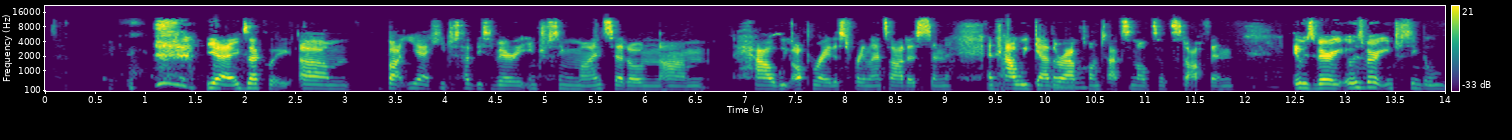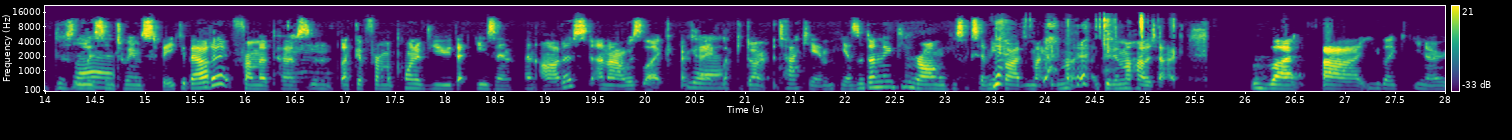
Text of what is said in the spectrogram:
yeah, exactly. Um, but yeah, he just had this very interesting mindset on um how we operate as freelance artists and and how we gather our Mm. contacts and all this other stuff. And it was very it was very interesting to just listen to him speak about it from a person like a, from a point of view that isn't an artist. And i was like okay Yeah. like don't attack him. He hasn't done anything wrong. He's like 75 you might give him a, give him a heart attack. But uh you like you know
